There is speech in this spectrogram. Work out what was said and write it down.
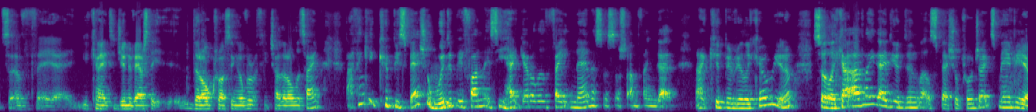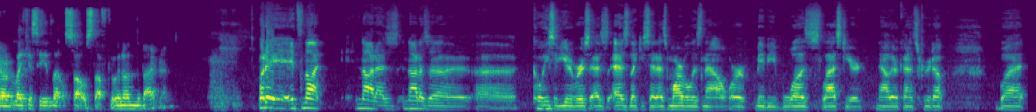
sort of uh, connected universe that they're all crossing over with each other all the time. I think it could be special. Would it be fun to see Hit Girl fighting Nemesis or something? That that could be really cool, you know. So like I, would like the idea of doing little special projects maybe, or like I say, little subtle stuff going on in the background. But it, it's not not as not as a uh, cohesive universe as as like you said as Marvel is now, or maybe was last year. Now they're kind of screwed up, but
